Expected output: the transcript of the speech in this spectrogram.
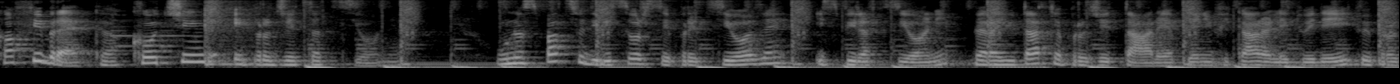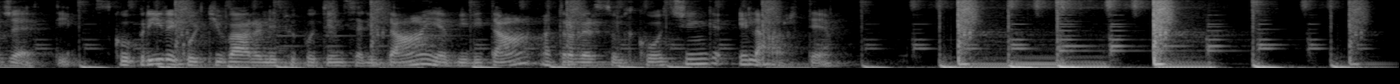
Coffee Break, coaching e progettazione. Uno spazio di risorse preziose, ispirazioni per aiutarti a progettare e a pianificare le tue idee e i tuoi progetti, scoprire e coltivare le tue potenzialità e abilità attraverso il coaching e l'arte.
